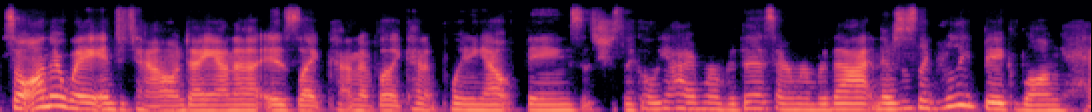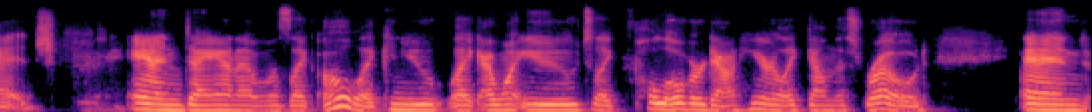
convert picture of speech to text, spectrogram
So on their way into town, Diana is like kind of like kind of pointing out things that she's like, oh yeah, I remember this, I remember that. And there's this like really big long hedge. And Diana was like, oh, like, can you like I want you to like pull over down here, like down this road. And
